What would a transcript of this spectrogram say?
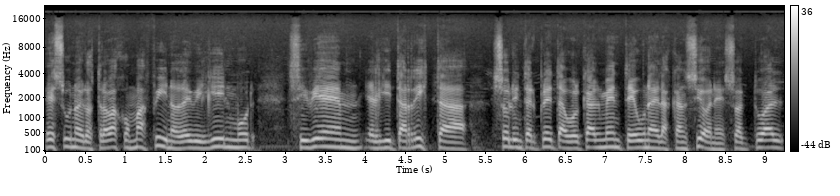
es uno de los trabajos más finos de David Gilmour, si bien el guitarrista solo interpreta vocalmente una de las canciones, su actual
